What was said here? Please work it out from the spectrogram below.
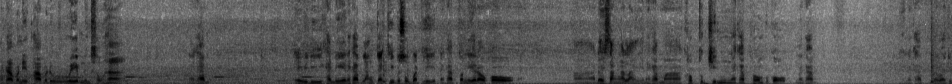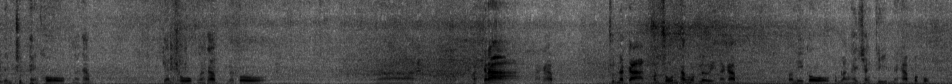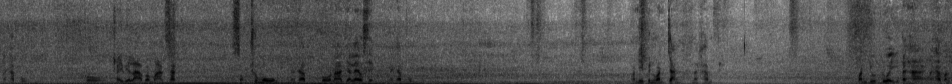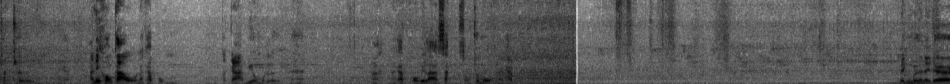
นะครับวันนี้พามาดูเวฟ125 นะครับ AVD คันนี้นะครับหลังจากที่ประสบอุบัติเหตุนะครับ ตอนนี้เราก็ได้สั่งอะไรนะครับ มาครบทุกชิ้นนะครับ พร้อมประกอบนะครับนี่นะครับไม่ว่าจะเป็นชุดแผงคอนะครับ แกนโชคนะครับ แล้วก็ตะกร้านะครับ ชุดหน้ากากคอนโซลทั้งหมดเลยนะครับ ตอนนี้ก็กำลังให้ช่างทีมนะครับ ประกบนะครับผม ก็ใช้เวลาประมาณสัก 2 ชั่วโมงนะครับ ก็น่าจะแล้วเสร็จนะครับผม วันนี้เป็นวันจันทร์นะครับ วันหยุดด้วยอีกต่างหากนะครับ วันชดเชยนะครับ อันนี้ของเก่านะครับ ผมตะกร้าเบี้ยวหมดเลยนะฮะอะนะครับขอเวลาสัก 2 ชั่วโมงนะครับเร่งมือหน่อยเด้อ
